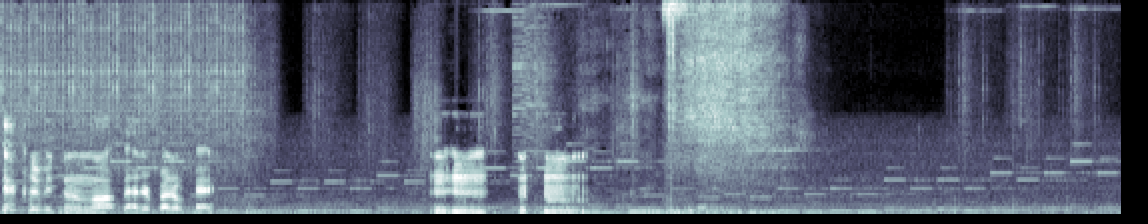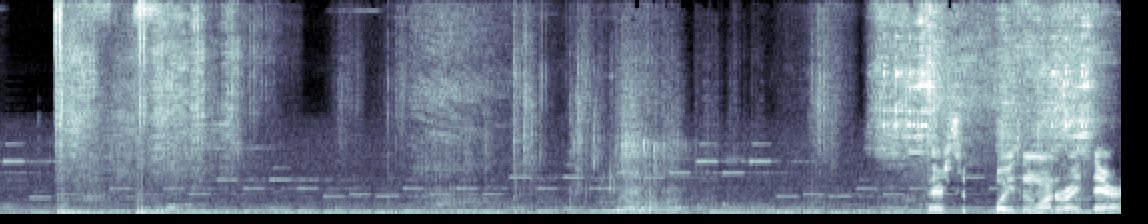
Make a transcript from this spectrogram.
That could have been done a lot better, but okay. Mm-hmm. Mm-hmm. Poison water right there.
